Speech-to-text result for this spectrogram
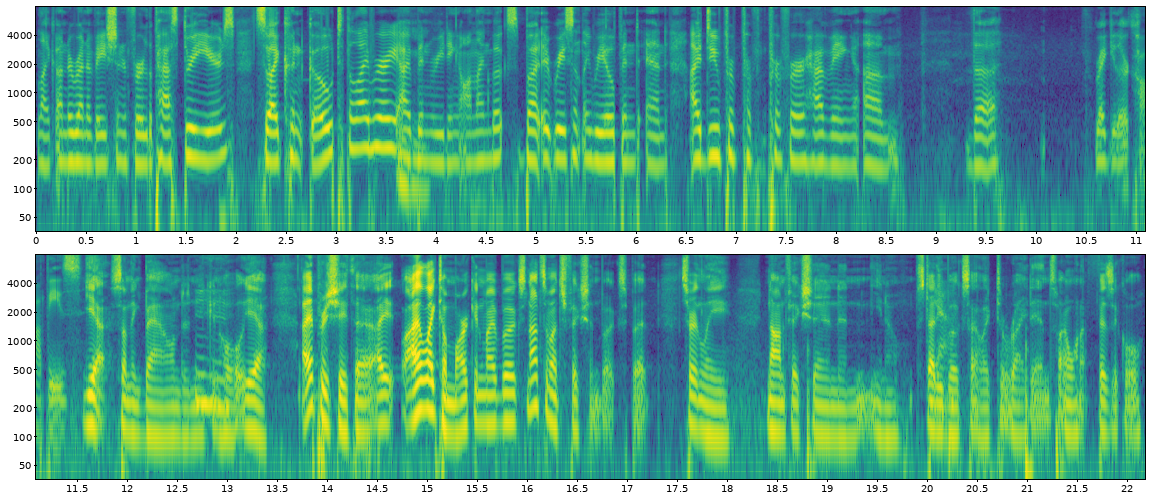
like under renovation for the past three years, so I couldn't go to the library. I've Mhm. been reading online books, but it recently reopened, and I do pre- pre- prefer having um, the regular copies. Yeah, something bound and you can Mhm. hold. Yeah, I appreciate that. I I like to mark in my books, not so much fiction books, but certainly nonfiction and you know study Yeah. books. I like to write in, so I want a physical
